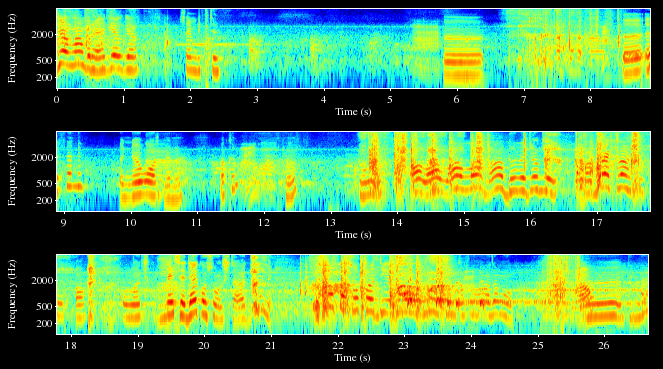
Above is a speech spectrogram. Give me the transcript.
Gel lan buraya gel gel. Sen bittin. Ee, ee, efendim. E, ne var gene? Bakın. Hı? Ne oluyor? Al al al al al döveceğim seni. Lan bırak lan şu kol. Al kolları çık. Neyse Deko sonuçta değil mi? E, sopa sopa diye bağırma lan senin kafana adam ol. Ee, bilmem.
